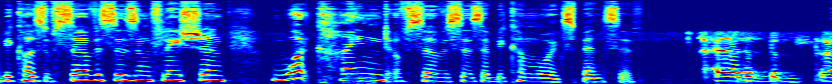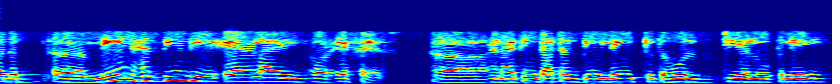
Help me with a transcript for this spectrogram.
because of services inflation. What kind of services have become more expensive? Uh, the the, uh, the uh, main has been the airline or FS, uh, and I think that has been linked to the whole TL opening.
